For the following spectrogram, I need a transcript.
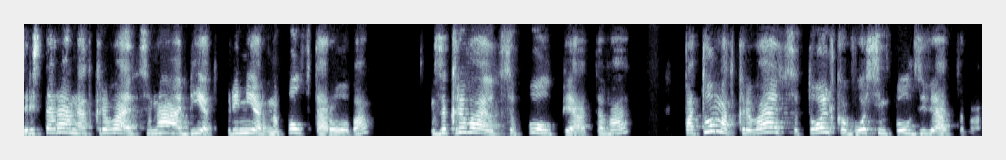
Рестораны открываются на обед примерно пол второго, закрываются пол пятого, потом открываются только восемь пол девятого.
